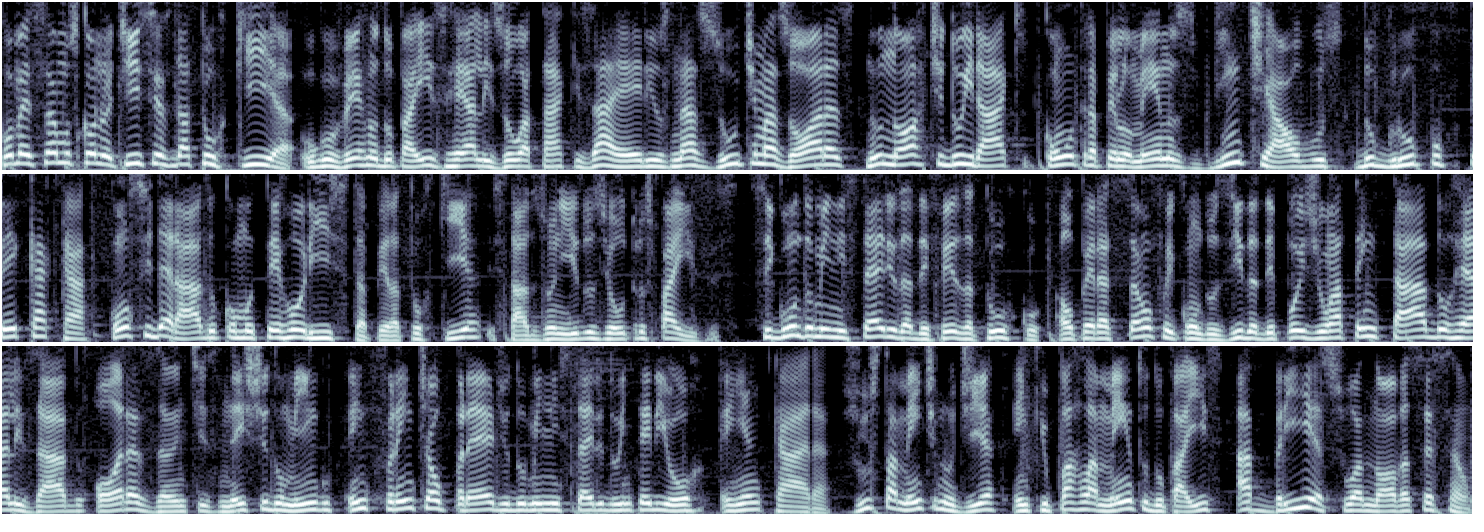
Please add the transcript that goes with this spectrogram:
Começamos com notícias da Turquia. O governo do país realizou ataques aéreos nas últimas horas no norte do Iraque contra pelo menos 20 alvos do grupo PKK, considerado como terrorista pela Turquia, Estados Unidos e outros países. Segundo o Ministério da Defesa turco, a operação foi conduzida depois de um atentado realizado horas antes, neste domingo, em frente ao prédio do Ministério do Interior, em Ankara, justamente no dia em que o parlamento do país abria sua nova sessão.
